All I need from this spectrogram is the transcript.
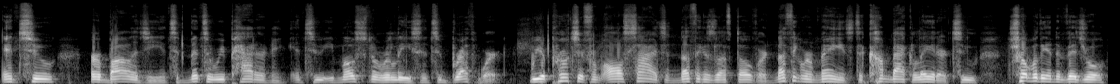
into herbology, into mental repatterning, into emotional release, into breath work. We approach it from all sides and nothing is left over. Nothing remains to come back later to trouble the individual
